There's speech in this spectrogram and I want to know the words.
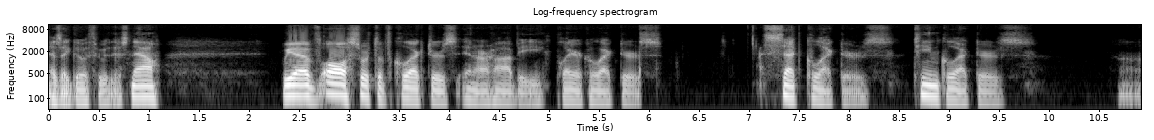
as I go through this. Now, we have all sorts of collectors in our hobby player collectors, set collectors, team collectors. Uh,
